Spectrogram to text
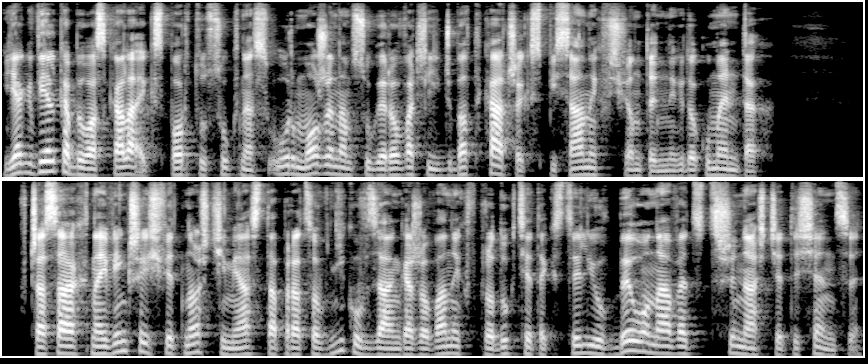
Jak wielka była skala eksportu sukna z Ur może nam sugerować liczba tkaczek spisanych w świątynnych dokumentach. W czasach największej świetności miasta pracowników zaangażowanych w produkcję tekstyliów było nawet 13 tysięcy.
